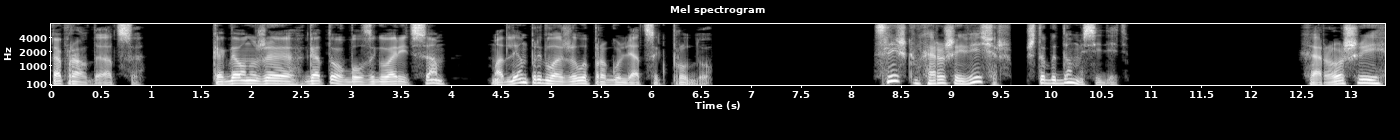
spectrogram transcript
оправдаться. Когда он уже готов был заговорить сам, Мадлен предложила прогуляться к пруду. «Слишком хороший вечер, чтобы дома сидеть. Хороший,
